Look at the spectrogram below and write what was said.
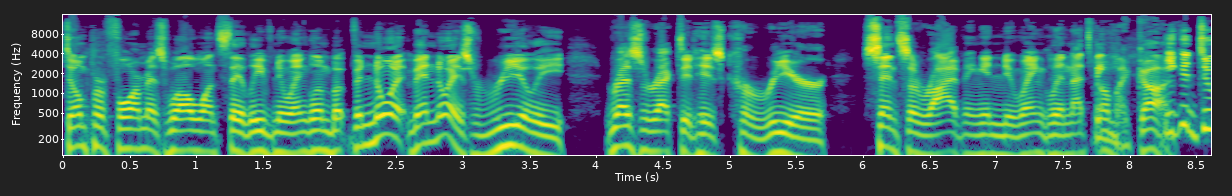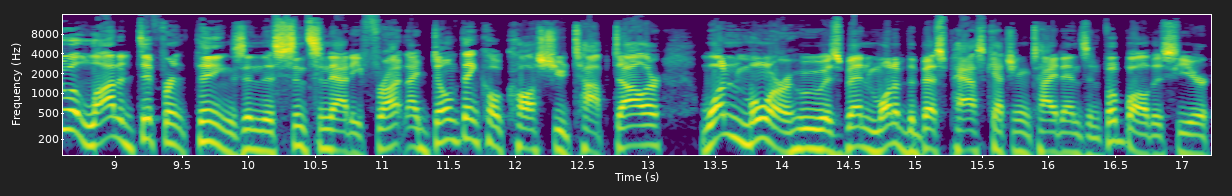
don't perform as well once they leave New England, but Van Noy, Van Noy has really resurrected his career since arriving in New England. I oh think Oh, my God. he could do a lot of different things in this Cincinnati front, and I don't think he'll cost you top dollar. One more who has been one of the best pass catching tight ends in football this year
